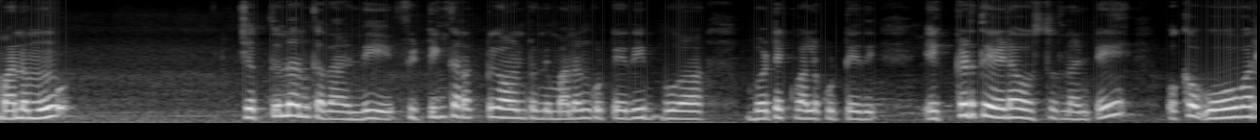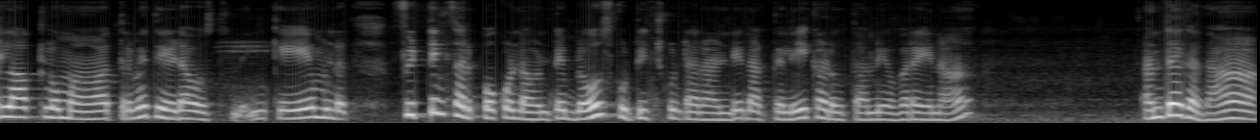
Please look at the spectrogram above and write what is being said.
మనము చెప్తున్నాను కదా అండి ఫిట్టింగ్ కరెక్ట్గా ఉంటుంది. మనం కుట్టేది బొటెక్ వాళ్ళు కుట్టేది. ఎక్కడ తేడా వస్తుందంటే ఒక ఓవర్లాక్లో మాత్రమే తేడా వస్తుంది. ఇంకేం ఉండదు. ఫిట్టింగ్ సరిపోకుండా ఉంటే బ్లౌజ్ కుట్టించుకుంటారా అండి? నాకు తెలియక అడుగుతాను ఎవరైనా. అంతే కదా?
